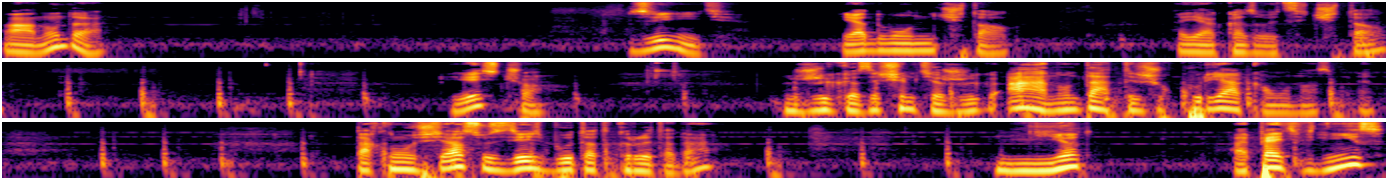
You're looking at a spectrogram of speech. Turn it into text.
А, ну да. Извините. Я думал, не читал. А я, оказывается, читал. Есть что? Жига, зачем тебе Жига? А, ну да, ты же куряка у нас, блин. Так, ну сейчас вот здесь будет открыто, да? Нет. Опять вниз?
